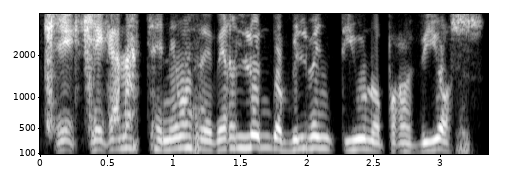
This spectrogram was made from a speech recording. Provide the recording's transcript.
¿Qué, qué ganas tenemos de verlo en 2021, por Dios?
